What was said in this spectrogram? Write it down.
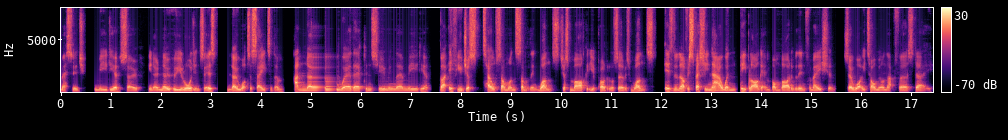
message media. So you know know who your audience is know what to say to them and know where they're consuming their media. But if you just tell someone something once just market your product or service once isn't enough especially now when people are getting bombarded with information. So what he told me on that first day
